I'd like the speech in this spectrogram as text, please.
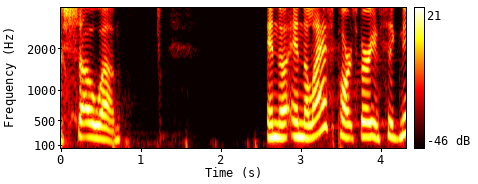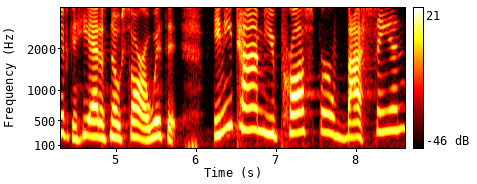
so, um, and the and the last part's very insignificant. He addeth no sorrow with it. Anytime you prosper by sin,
